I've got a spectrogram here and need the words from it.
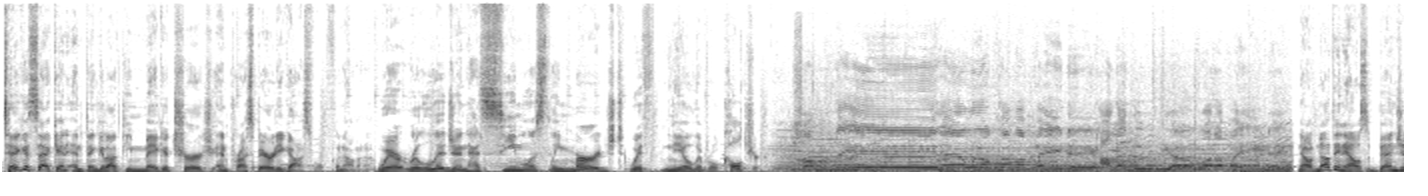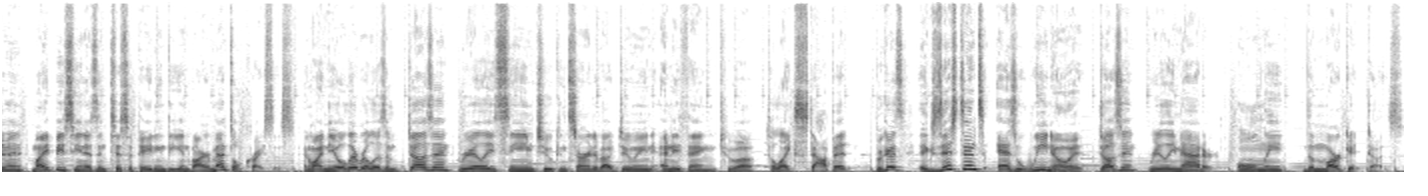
take a second and think about the megachurch and prosperity gospel phenomena, where religion has seamlessly merged with neoliberal culture. Someday payday. Hallelujah, what a payday. Now, if nothing else, Benjamin might be seen as anticipating the environmental crisis and why neoliberalism doesn't really seem too concerned about doing anything to uh, to like stop it. Because existence as we know it doesn't really matter. Only the market does.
